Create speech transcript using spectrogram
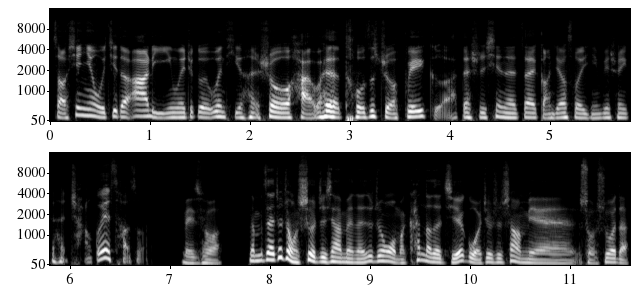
早些年我记得阿里因为这个问题很受海外的投资者规格啊，但是现在在港交所已经变成一个很常规的操作了。没错。那么在这种设置下面呢，最终我们看到的结果就是上面所说的，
